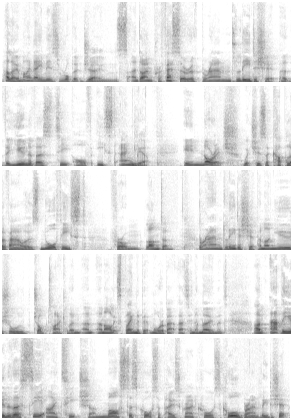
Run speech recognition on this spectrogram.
Hello, my name is Robert Jones, and I'm Professor of Brand Leadership at the University of East Anglia in Norwich, which is a couple of hours northeast from London. Brand leadership, an unusual job title, and, and, and I'll explain a bit more about that in a moment. Um, at the university, I teach a master's course, a postgrad course called Brand Leadership,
